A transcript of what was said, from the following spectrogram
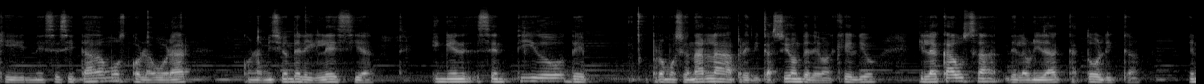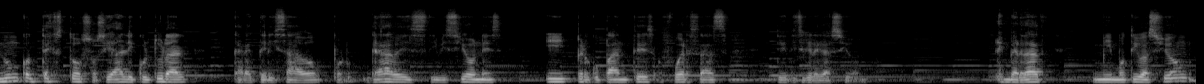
que necesitábamos colaborar con la misión de la Iglesia en el sentido de promocionar la predicación del Evangelio y la causa de la unidad católica en un contexto social y cultural caracterizado por graves divisiones y preocupantes fuerzas de disgregación. En verdad, mi motivación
